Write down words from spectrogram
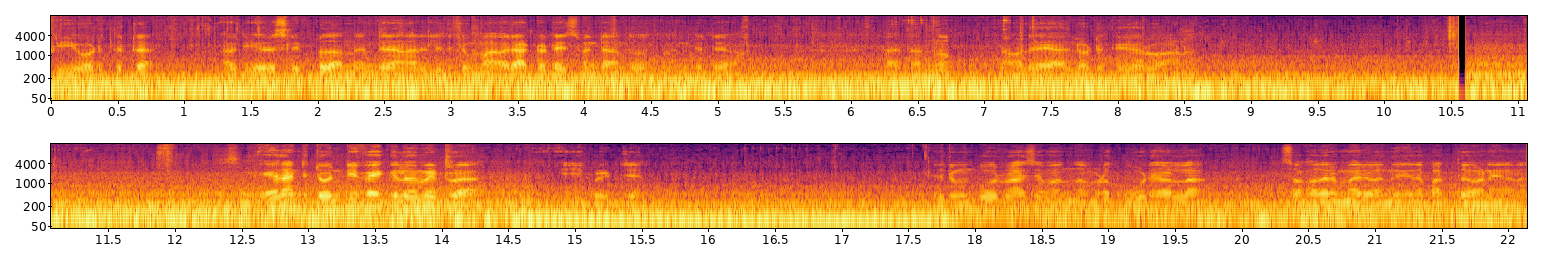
ഫീ കൊടുത്തിട്ട് അവർ ഈ ഒരു സ്ലിപ്പ് തന്നു. എന്തിനാണെന്നറിയില്ല. ഇത് ചുമ്മാ ഒരു അഡ്വർടൈസ്മെന്റ് ആണെന്ന് തോന്നുന്നു. എന്തിന്റെ അത് തന്നു നമ്മൾ അതിലോട്ട് കയറുവാണ് ഏതാണ്ട് ട്വന്റി ഫൈവ് കിലോമീറ്റർ ഈ ബ്രിഡ്ജ് ഇതിനു മുമ്പ് ഒരു പ്രാവശ്യം വന്ന് നമ്മുടെ കൂടെയുള്ള സഹോദരന്മാർ വന്നിരിക്കുന്ന പത്ത് തവണയാണ്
